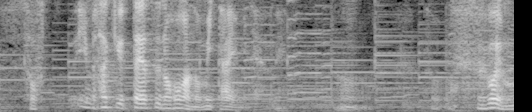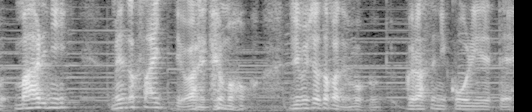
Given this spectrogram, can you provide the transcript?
ソフト、今さっき言ったやつの方が飲みたいみたいなね。うん。そすごい周りにめんどくさいって言われても、事務所とかでも僕、グラスに氷入れて、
